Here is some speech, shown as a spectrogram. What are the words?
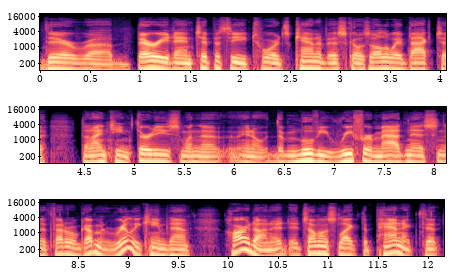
their uh, buried antipathy towards cannabis goes all the way back to the 1930s when the you know the movie Reefer Madness and the federal government really came down hard on it. It's almost like the panic that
